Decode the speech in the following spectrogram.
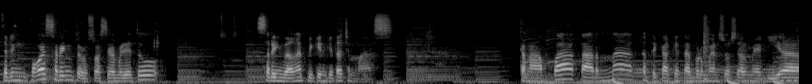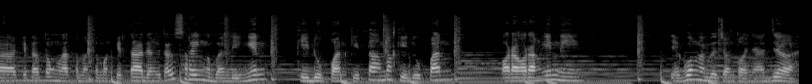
Sering pokoknya sering tuh sosial media tuh sering banget bikin kita cemas. Kenapa? Karena ketika kita bermain sosial media, kita tuh ngeliat teman-teman kita dan kita tuh sering ngebandingin kehidupan kita sama kehidupan orang-orang ini. Ya gue ngambil contohnya aja lah.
